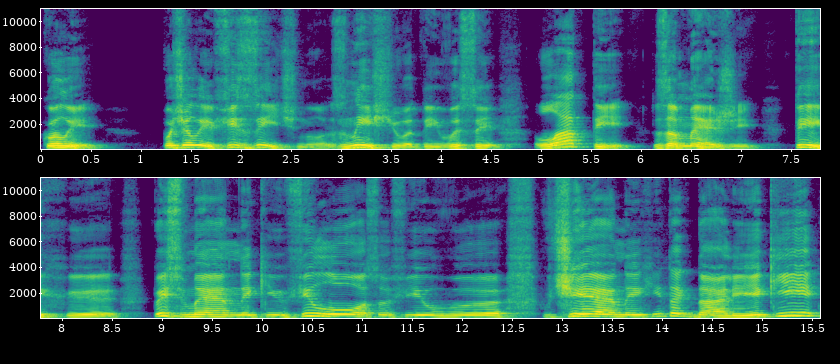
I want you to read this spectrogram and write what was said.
коли почали фізично знищувати і висилати за межі тих е, письменників, філософів, е, вчених і так далі, які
